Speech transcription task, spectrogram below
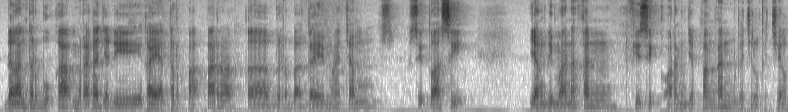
Dengan terbuka mereka jadi kayak terpapar ke berbagai macam situasi. Yang di mana kan fisik orang Jepang kan kecil-kecil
